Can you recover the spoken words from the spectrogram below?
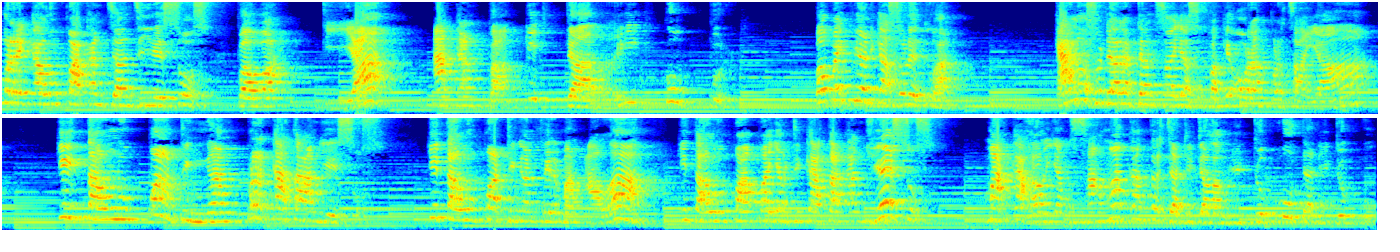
Mereka lupakan janji Yesus bahwa Dia akan bangkit dari kubur. Bapak Ibu yang dikasih oleh Tuhan, kalau saudara dan saya sebagai orang percaya, kita lupa dengan perkataan Yesus. Kita lupa dengan firman Allah. Kita lupa apa yang dikatakan Yesus. Maka hal yang sama akan terjadi dalam hidupmu dan hidupku.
